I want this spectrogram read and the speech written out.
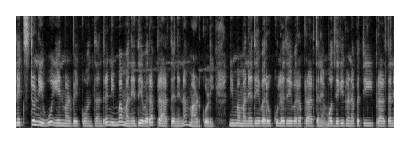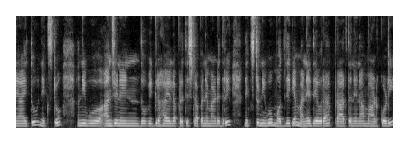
ನೆಕ್ಸ್ಟು ನೀವು ಏನು ಮಾಡಬೇಕು ಅಂತಂದರೆ ನಿಮ್ಮ ಮನೆ ದೇವರ ಪ್ರಾರ್ಥನೆನ ಮಾಡ್ಕೊಳ್ಳಿ. ನಿಮ್ಮ ಮನೆ ದೇವರು, ಕುಲದೇವರ ಪ್ರಾರ್ಥನೆ. ಮೊದಲಿಗೆ ಗಣಪತಿ ಪ್ರಾರ್ಥನೆ ಆಯಿತು. ನೆಕ್ಸ್ಟು ನೀವು ಆಂಜನೇಯನದು ವಿಗ್ರಹ ಎಲ್ಲ ಪ್ರತಿಷ್ಠಾಪನೆ ಮಾಡಿದ್ರಿ. ನೆಕ್ಸ್ಟು ನೀವು ಮೊದಲಿಗೆ ಮನೆ ದೇವರ ಪ್ರಾರ್ಥನೆನ ಮಾಡ್ಕೊಳ್ಳಿ.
